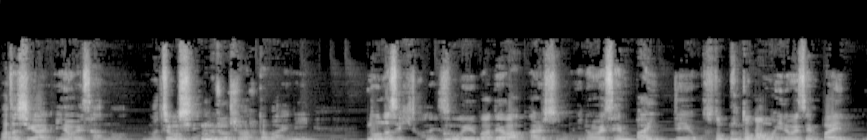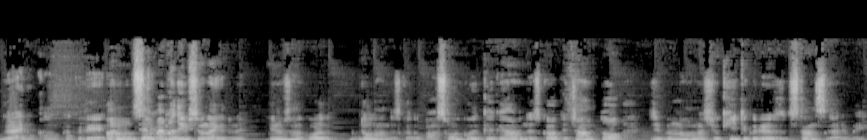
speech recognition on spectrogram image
私が井上さんの、まあ、上司になることがあった場合に、飲んだ席とかね、そういう場では、ある種の井上先輩っていうこと言葉も井上先輩ぐらいの感覚で、あの、先輩まで言う必要ないけどね。井上さん、これどうなんですかとか、あ、そういう経験あるんですかってちゃんと自分の話を聞いてくれるスタンスがあればいい。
